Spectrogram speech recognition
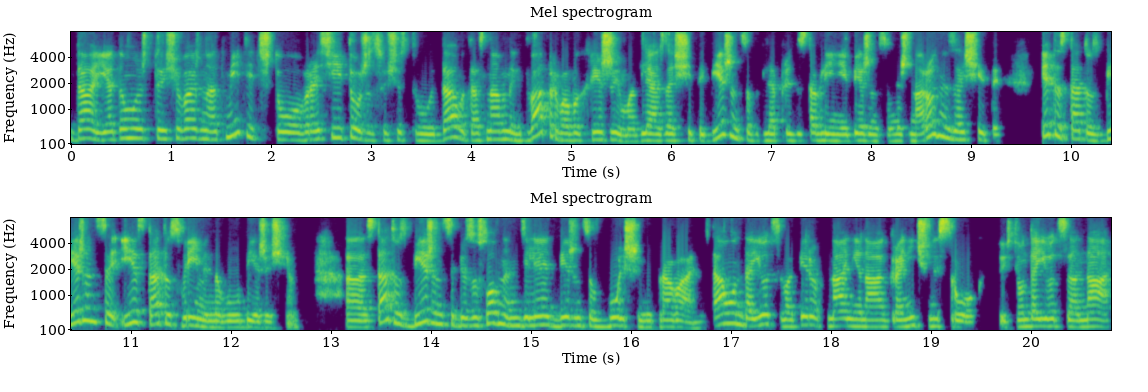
Да, я думаю, что еще важно отметить, что в России тоже существует да, вот основных два правовых режима для защиты беженцев, для предоставления беженцам международной защиты. Это статус беженца и статус временного убежища. Э, статус беженца, безусловно, наделяет беженцев большими правами. Да, он дается, во-первых, на неограниченный срок. То есть он дается на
